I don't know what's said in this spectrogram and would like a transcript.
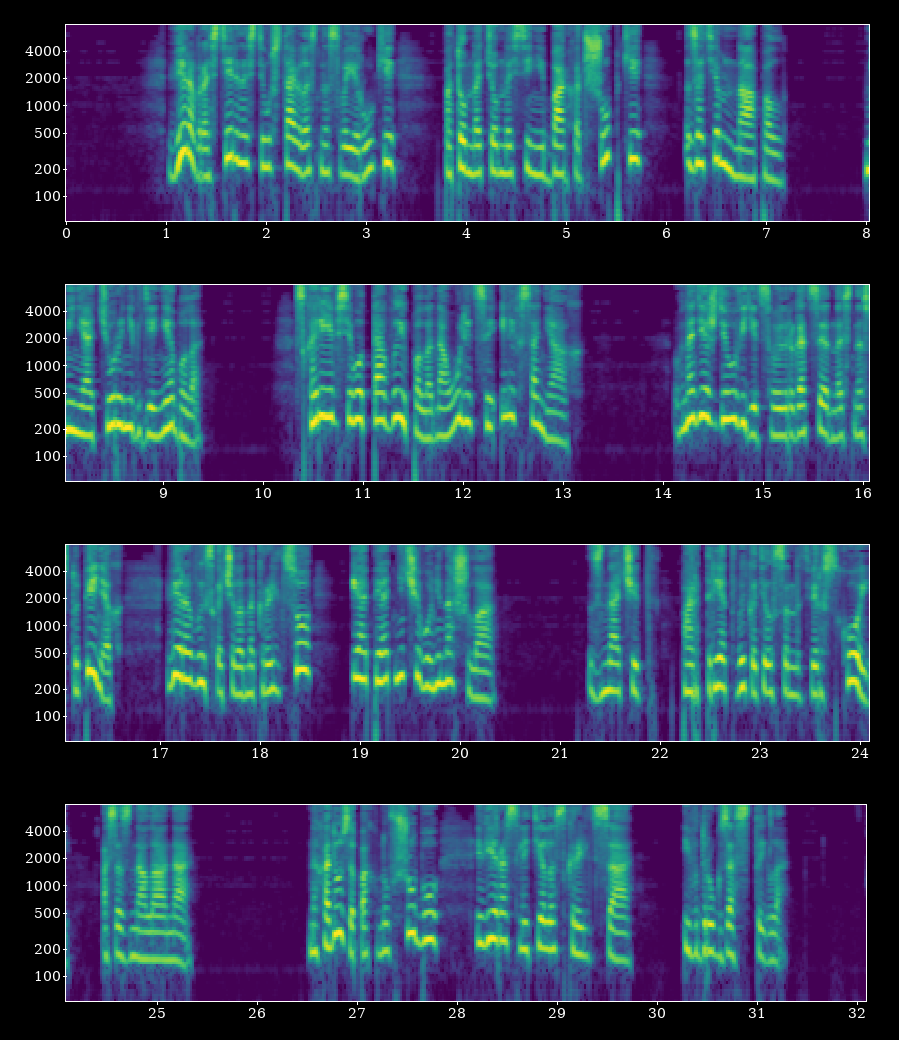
Вера в растерянности уставилась на свои руки, потом на темно-синий бархат шубки, затем на пол. Миниатюры нигде не было. Скорее всего, та выпала на улице или в санях. В надежде увидеть свою драгоценность на ступенях, Вера выскочила на крыльцо и опять ничего не нашла. Значит, портрет выкатился на Тверской, осознала она. На ходу запахнув шубу, Вера слетела с крыльца и вдруг застыла.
